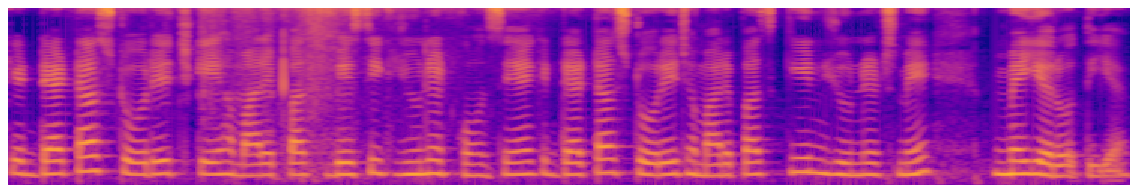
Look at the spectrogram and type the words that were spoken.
कि डाटा स्टोरेज के हमारे पास बेसिक यूनिट कौन से हैं? कि डाटा स्टोरेज हमारे पास किन यूनिट्स में मैयर होती है?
